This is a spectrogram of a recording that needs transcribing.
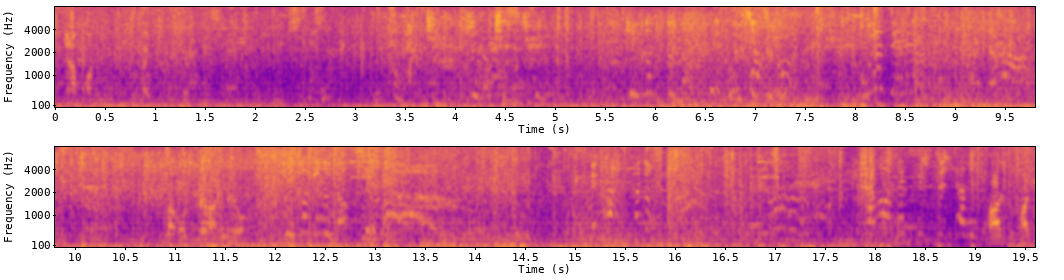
겐지랑 뭐 나이스 이것도 너프의 도시지. 이방 어떻게 안 돼요? 이것도 너프의 메카 가동. 다시 다시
